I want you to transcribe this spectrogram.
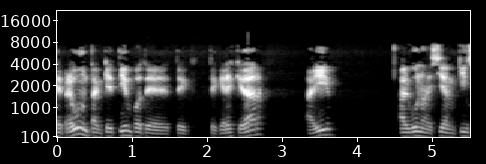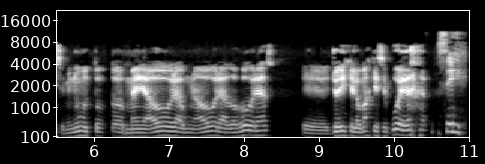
te preguntan qué tiempo te, te, te, querés quedar ahí. algunos decían 15 minutos, media hora, una hora, dos horas. Eh, yo dije lo más que se pueda. Sí.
